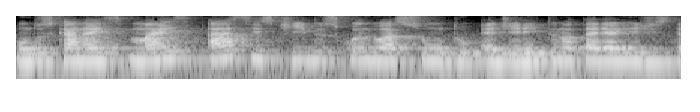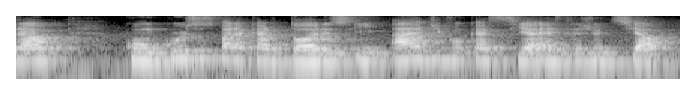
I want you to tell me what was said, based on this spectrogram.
um dos canais mais assistidos quando o assunto é direito notarial e registral, concursos para cartórios e advocacia extrajudicial.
